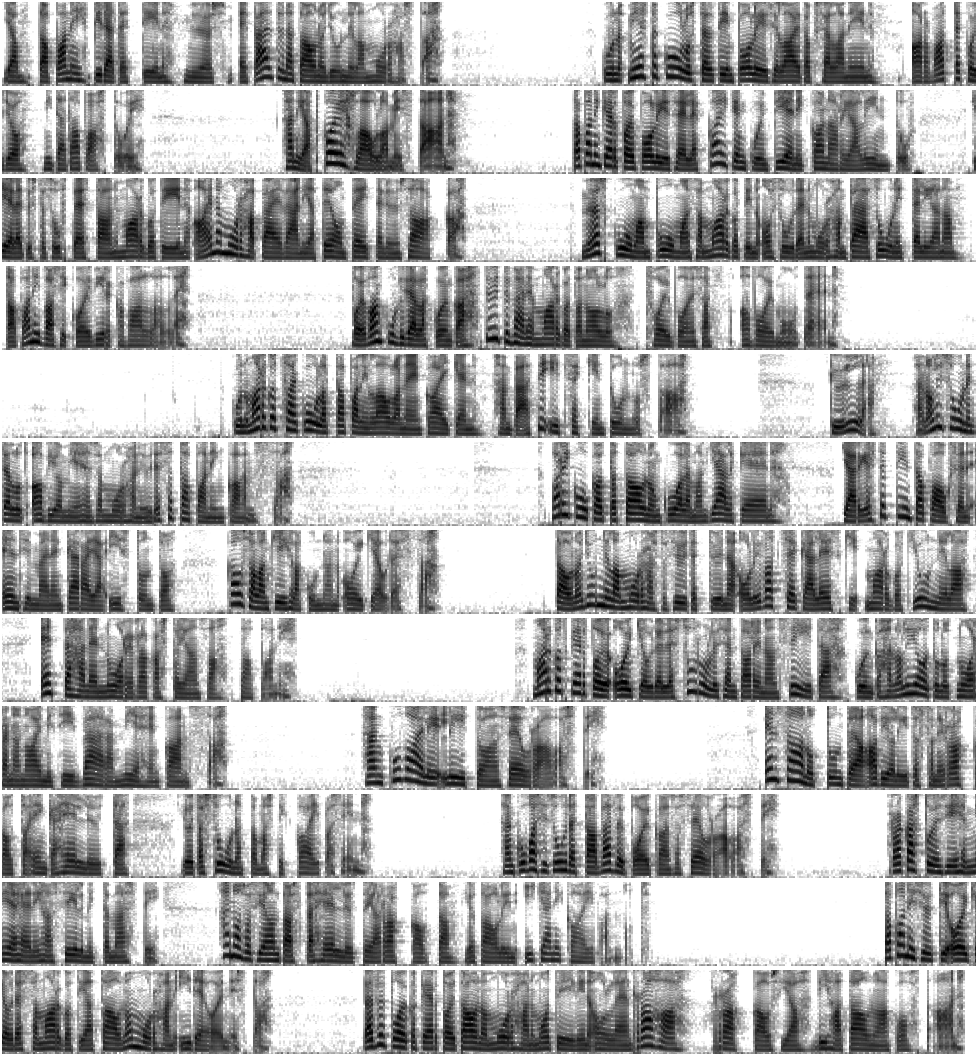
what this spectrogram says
ja Tapani pidätettiin myös epäiltynä Tauno Junnilan murhasta. Kun miestä kuulusteltiin poliisilaitoksella, niin arvaatteko jo, mitä tapahtui? Hän jatkoi laulamistaan. Tapani kertoi poliiseille kaiken kuin pieni kanaria lintu. Kielletystä suhteestaan Margotiin aina murhapäivään ja teon peittelyyn saakka. Myös kuuman puumansa Margotin osuuden murhan pääsuunnittelijana Tapani vasikoi virkavallalle. Voi vaan kuvitella, kuinka tyytyväinen Margot on ollut toivoinsa avoimuuteen. Kun Margot sai kuulla Tapanin laulaneen kaiken, hän päätti itsekin tunnustaa. Kyllä, hän oli suunnitellut aviomiehensä murhan yhdessä Tapanin kanssa. Pari kuukautta Taunon kuoleman jälkeen järjestettiin tapauksen ensimmäinen käräjäistunto Kausalan kihlakunnan oikeudessa. Tauno Junnilan murhasta syytettyinä olivat sekä leski Margot Junnila – että hänen nuori rakastajansa Tapani. Margot kertoi oikeudelle surullisen tarinan siitä, kuinka hän oli joutunut nuorena naimisiin väärän miehen kanssa. Hän kuvaili liittoaan seuraavasti. En saanut tuntea avioliitossani rakkautta enkä hellyyttä, joita suunnattomasti kaipasin. Hän kuvasi suhdettaan vävypoikaansa seuraavasti – Rakastuin siihen mieheen ihan silmittömästi. Hän osasi antaa sitä hellyyttä ja rakkautta, jota olin ikäni kaivannut. Tapani syytti oikeudessa Margotia Taunon murhan ideoinnista. Vävypoika kertoi Taunon murhan motiivin olleen raha, rakkaus ja viha Taunoa kohtaan.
